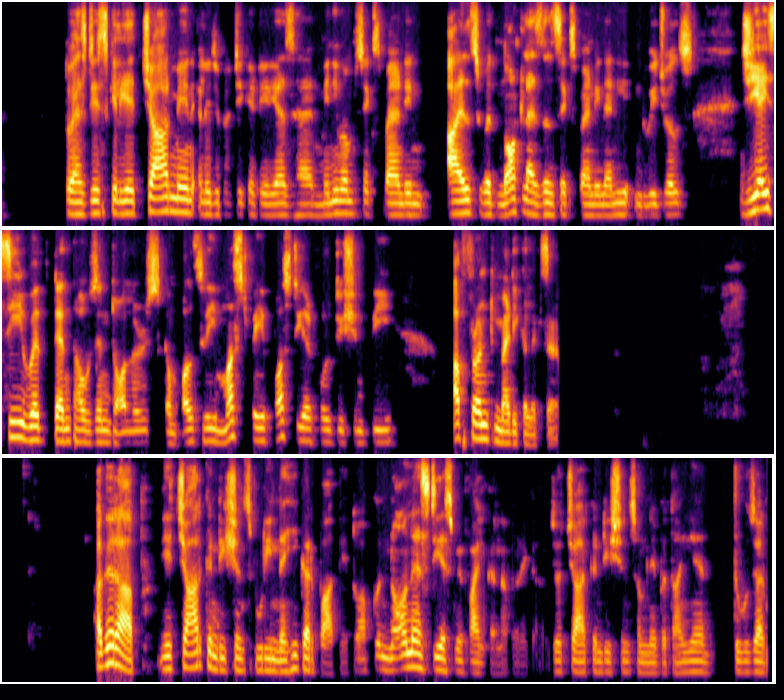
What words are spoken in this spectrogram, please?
तो एसडीएस के लिए चार मेन एलिजिबिलिटी क्राइटेरियाज है minimum six band in IELTS with not less than six band in any individuals GIC with $10,000 compulsory must pay first year full tuition fee upfront medical exam. अगर आप ये चार conditions पूरी नहीं कर पाते तो आपको नॉन एसडीएस में फ़ाइल करना पड़ेगा जो चार कंडीशंस हमने बताई हैं दो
